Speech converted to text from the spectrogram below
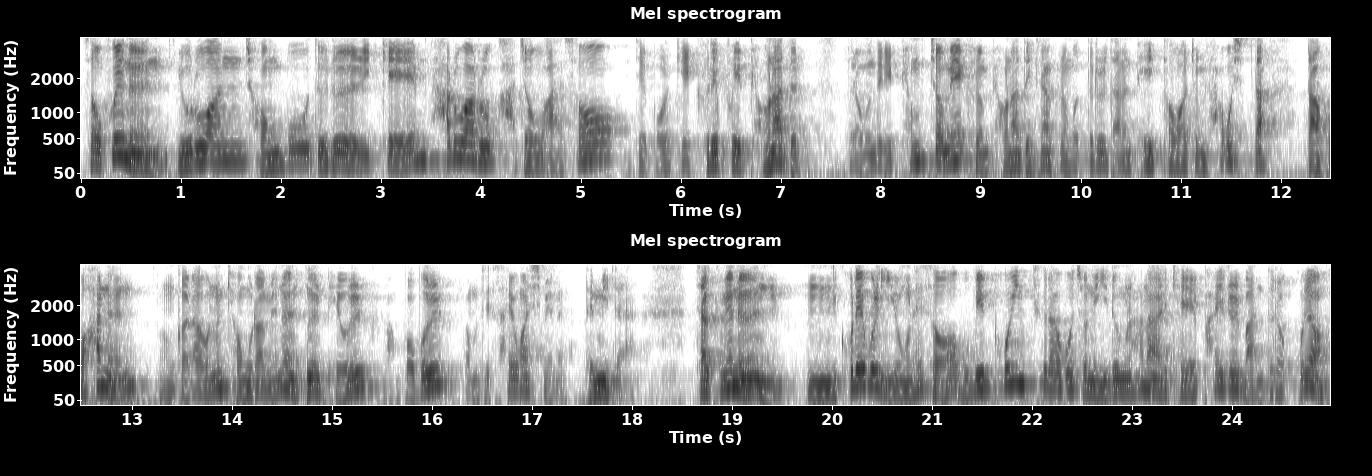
그래서 후에는 이러한 정보들을 이렇게 하루하루 가져와서 이제 뭐 이렇게 그래프의 변화들 여러분들이 평점의 그런 변화들이나 그런 것들을 나는 데이터화 좀 하고 싶다 라고 하는 뭔가라는 경우라면은 오늘 배울 그 방법을 여러분들이 사용하시면 됩니다. 자 그러면은 음, Colab을 이용을 해서 movie point라고 저는 이름을 하나 이렇게 파일을 만들었고요.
